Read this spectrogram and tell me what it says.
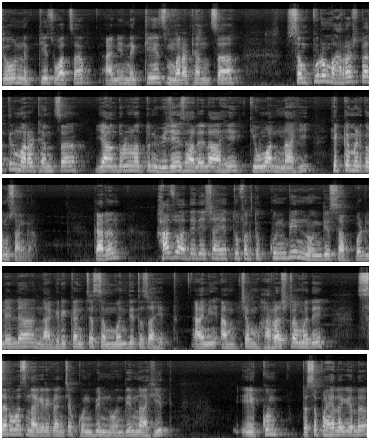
तो नक्कीच वाचा आणि नक्कीच मराठ्यांचा संपूर्ण महाराष्ट्रातील मराठ्यांचा या आंदोलनातून विजय झालेला आहे किंवा नाही हे कमेंट करून सांगा. कारण हा जो अध्यादेश आहे तो फक्त कुणबी नोंदी सापडलेल्या नागरिकांच्या संबंधितच आहेत. आणि आमच्या महाराष्ट्रामध्ये सर्वच नागरिकांच्या कुणबी नोंदी नाहीत. एकूण तसं पाहायला गेलं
